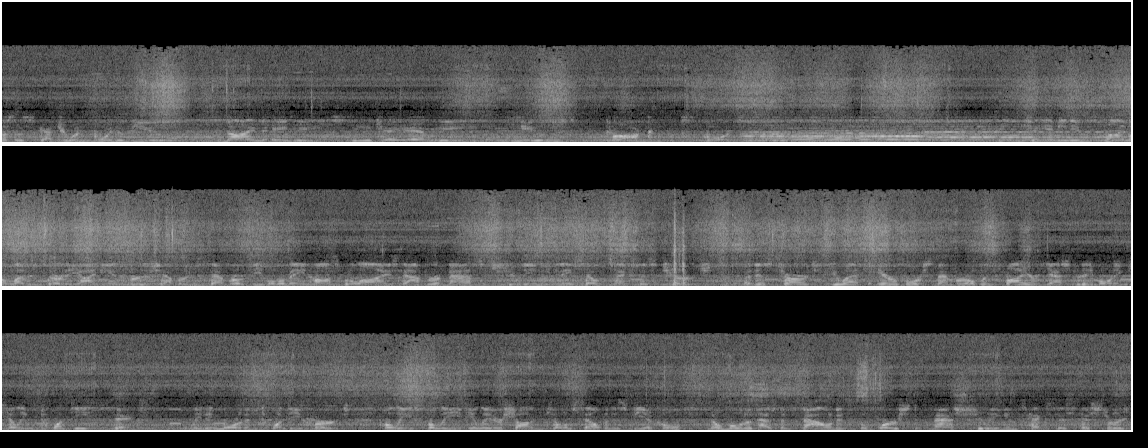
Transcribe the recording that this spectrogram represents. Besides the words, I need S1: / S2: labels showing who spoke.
S1: a Saskatchewan point of view. 980 CJME. News, talk, sports.
S2: CJME News Time 1130. I'm Andrew Shepard. Several people remain hospitalized after a mass shooting in a South Texas church. A discharged U.S. Air Force member opened fire yesterday morning, killing 26, leaving more than 20 hurt. Police believe he later shot and killed himself in his vehicle. No motive has been found. It's the worst mass shooting in Texas history.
